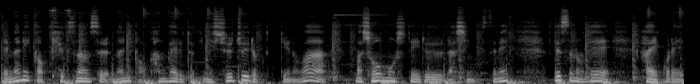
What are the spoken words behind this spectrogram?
え何かを決断する何かを考える時に集中力っていうのは、まあ、消耗しているらしいんですね。ですので、はい、これ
